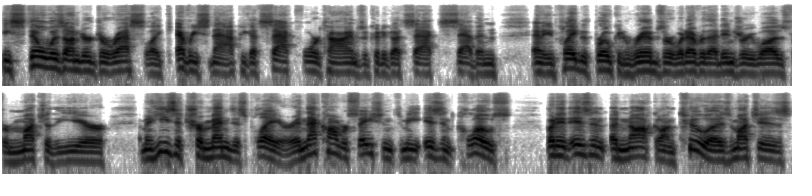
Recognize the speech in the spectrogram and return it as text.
He still was under duress like every snap. He got sacked four times and could have got sacked seven. and he played with broken ribs or whatever that injury was for much of the year. I mean, he's a tremendous player. And that conversation to me isn't close, but it isn't a knock on Tua as much as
